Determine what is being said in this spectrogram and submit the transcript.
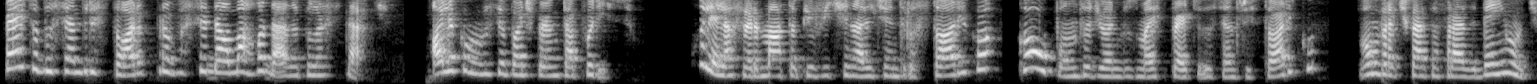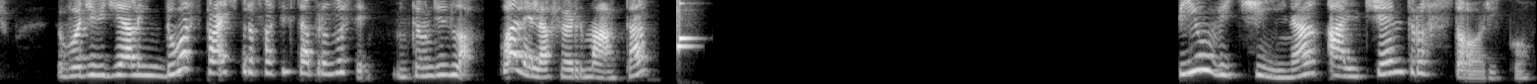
perto do centro histórico para você dar uma rodada pela cidade. Olha como você pode perguntar por isso. Qual é a fermata più vicina al centro storico? Qual o ponto de ônibus mais perto do centro histórico? Vamos praticar essa frase bem útil? Eu vou dividir ela em duas partes para facilitar para você. Então diz lá: Qual é a fermata più vicina al centro storico?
